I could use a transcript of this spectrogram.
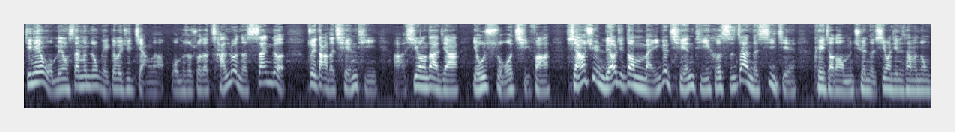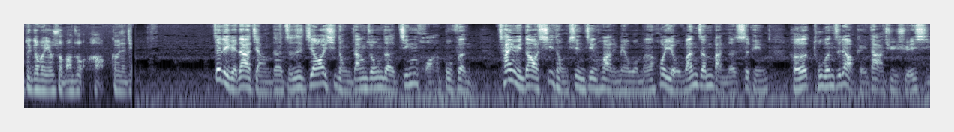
今天我们用三分钟给各位去讲了我们所说的缠论的三个最大的前提啊，希望大家有所启发。想要去了解到每一个前提和实战的细节，可以找到我们圈子。希望今天三分钟对各位有所帮助。好，各位再见。这里给大家讲的只是交易系统当中的精华部分，参与到系统性进化里面，我们会有完整版的视频和图文资料给大家去学习，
